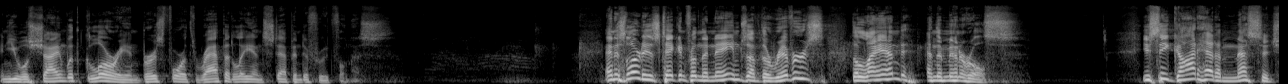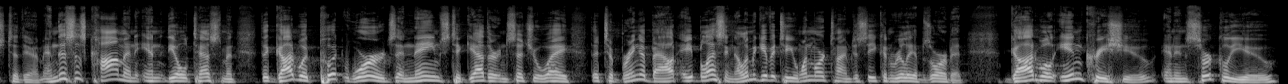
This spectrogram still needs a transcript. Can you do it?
and you will shine with glory and burst forth rapidly and step into fruitfulness. And his Lord is taken from the names of the rivers, the land, and the minerals. You see, God had a message to them, and this is common in the Old Testament that God would put words and names together in such a way that to bring about a blessing. Now, let me give it to you one more time just so you can really absorb it. God will increase you and encircle you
